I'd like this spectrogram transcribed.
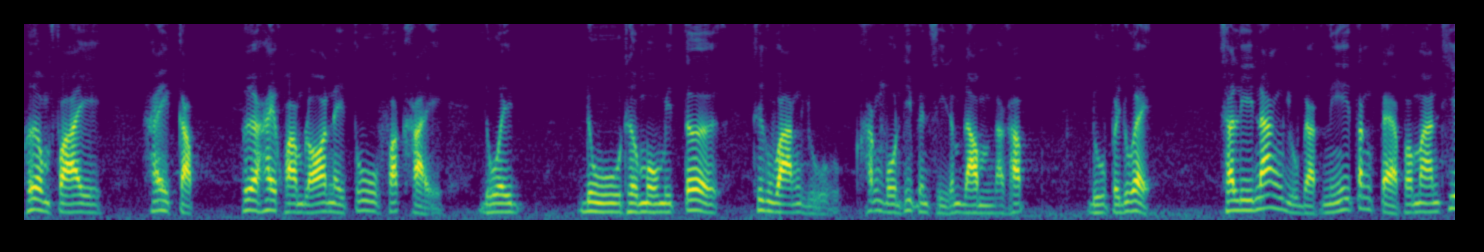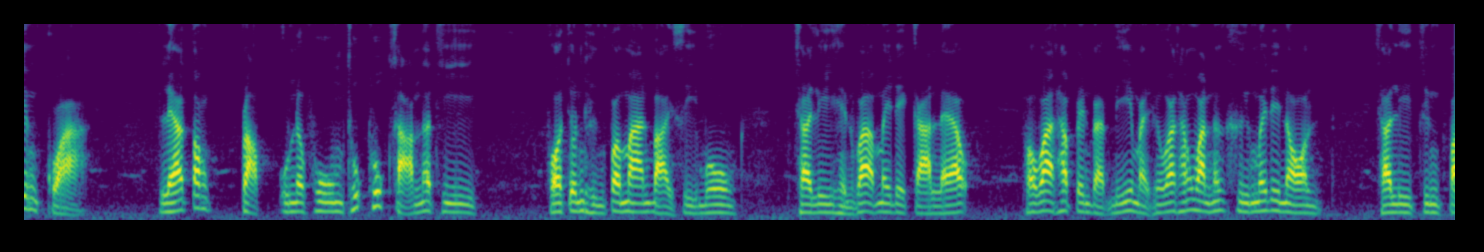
เพิ่มไฟให้กับเพื่อให้ความร้อนในตู้ฟักไข่ โดยดูเทอร์โมมิเตอร์ ซึ่งวางอยู่ข้างบนที่เป็นสีดำๆนะครับ ดูไปด้วย ชาลีนั่งอยู่แบบนี้ตั้งแต่ประมาณเที่ยงกว่า แล้วต้องปรับอุณหภูมิทุกๆ3นาที พอจนถึงประมาณบ่ายสี่โมงชาลีเห็นว่าไม่ได้การแล้ว เพราะว่าถ้าเป็นแบบนี้หมายถึงว่าทั้งวันทั้งคืนไม่ได้นอน ชาลีจึงไป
